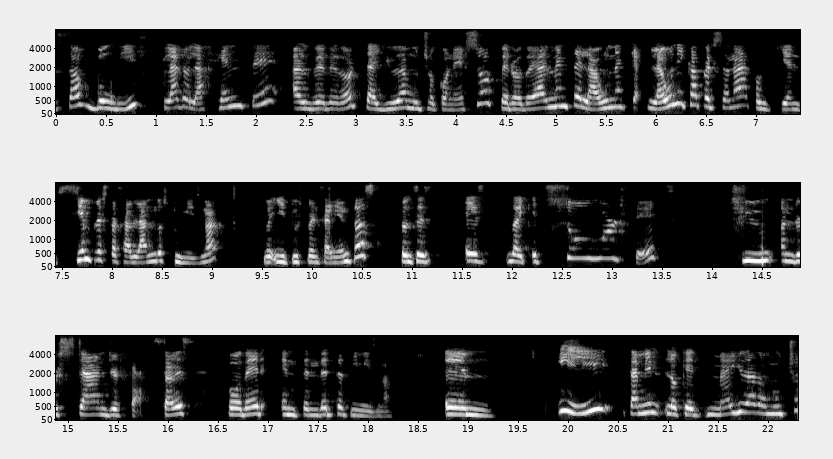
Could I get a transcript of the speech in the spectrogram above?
self-belief, claro, la gente alrededor te ayuda mucho con eso, pero realmente la, única, la única persona con quien siempre estás hablando es tú misma y tus pensamientos. Entonces, es like, it's so worth it to understand your thoughts, ¿sabes? Poder entenderte a ti misma. Um, y también lo que me ha ayudado mucho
